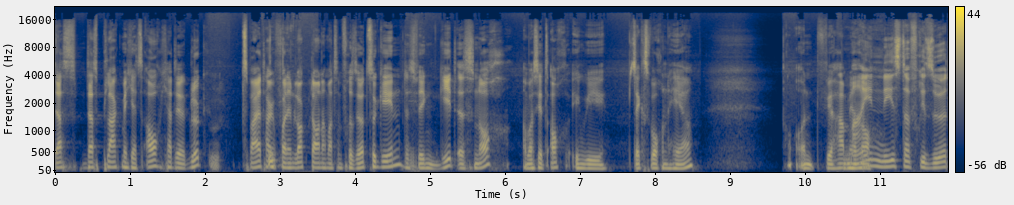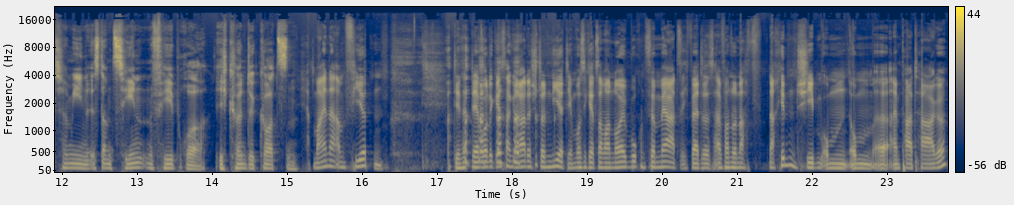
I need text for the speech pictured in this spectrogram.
das, das plagt mich jetzt auch. Ich hatte Glück, zwei Tage vor dem Lockdown nochmal zum Friseur zu gehen. Deswegen geht es noch, aber es ist jetzt auch irgendwie sechs Wochen her. Und wir haben ja noch. Mein nächster Friseurtermin ist am 10. Februar. Ich könnte kotzen. Meiner am 4. Den, der wurde gestern gerade storniert. Den muss ich jetzt nochmal neu buchen für März. Ich werde das einfach nur nach, nach hinten schieben um, um äh, ein paar Tage.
